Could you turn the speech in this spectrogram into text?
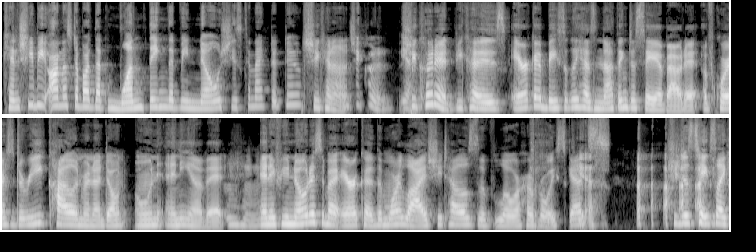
Can she be honest about that one thing that we know she's connected to? she cannot. She couldn't. Yeah. She couldn't because Erika basically has nothing to say about it. Of course, Dorit, Kyle, and Rinna don't own any of it. Mhm. And if you notice about Erika, the more lies she tells, the lower her voice gets. yes. She just takes like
